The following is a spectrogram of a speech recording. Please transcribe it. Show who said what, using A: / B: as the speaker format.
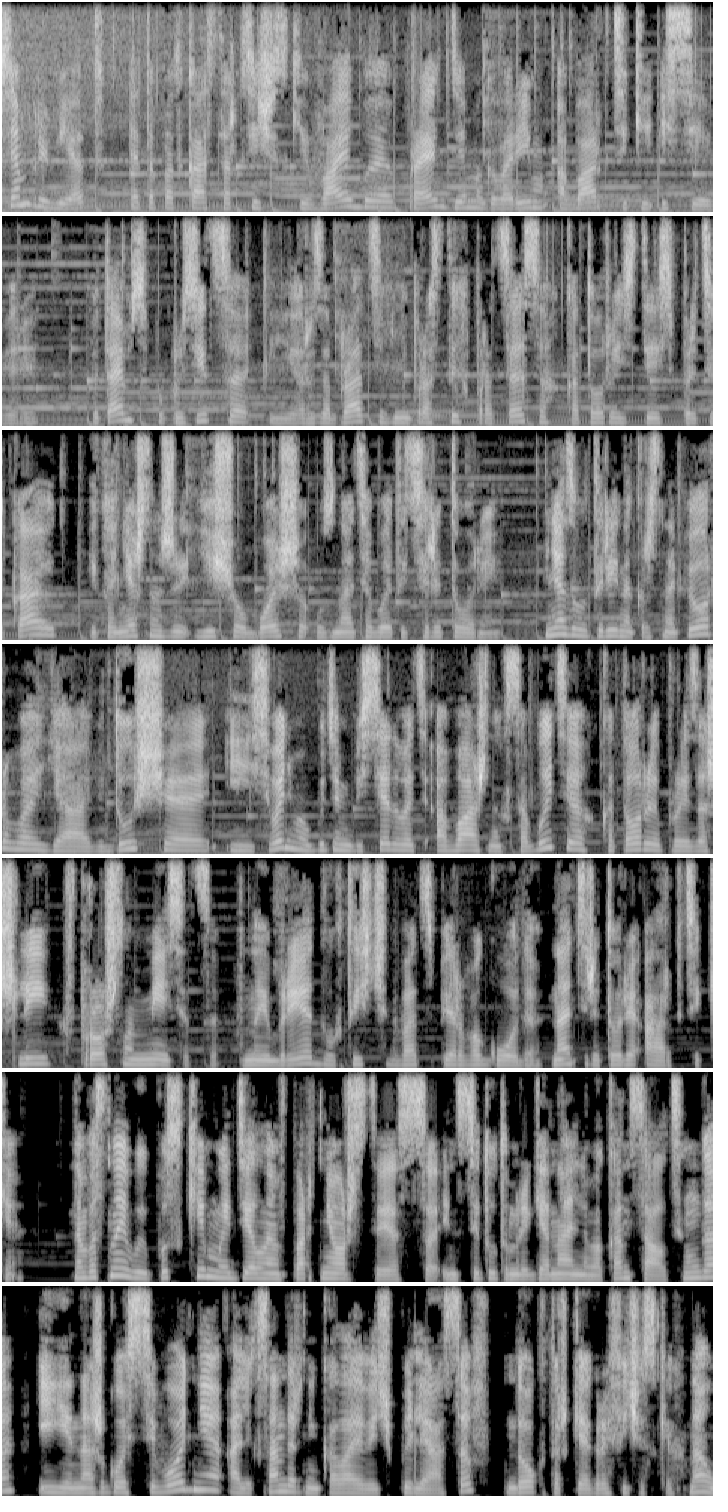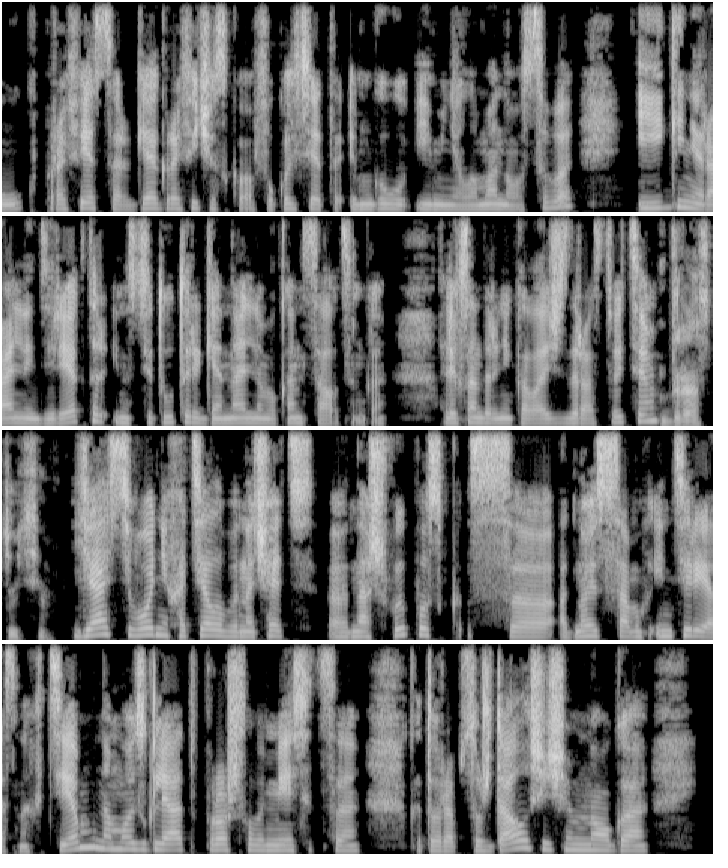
A: Всем привет! Это подкаст «Арктические вайбы», проект, где мы говорим об Арктике и Севере. Пытаемся погрузиться и разобраться в непростых процессах, которые здесь протекают, и, конечно же, еще больше узнать об этой территории. Меня зовут Ирина Красноперова, я ведущая, и сегодня мы будем беседовать о важных событиях, которые произошли в прошлом месяце, в ноябре 2021 года на территории Арктики. Новостные выпуски мы делаем в партнерстве с Институтом регионального консалтинга. И наш гость сегодня Александр Николаевич Пелясов, доктор географических наук, профессор географического факультета МГУ имени Ломоносова и генеральный директор Института регионального консалтинга. Александр Николаевич, здравствуйте.
B: Здравствуйте.
A: Я сегодня хотела бы начать э, наш выпуск с одной из самых интересных тем, на мой взгляд, прошлого месяца, которая обсуждалась очень много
